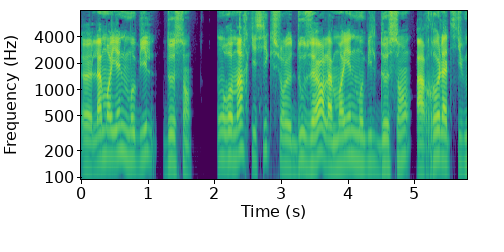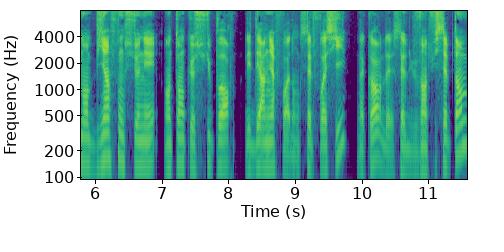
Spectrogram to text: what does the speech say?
euh, la moyenne mobile 200. On remarque ici que sur le 12 heures, la moyenne mobile 200 a relativement bien fonctionné en tant que support les dernières fois. Donc cette fois-ci, d'accord, celle du 28 septembre,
